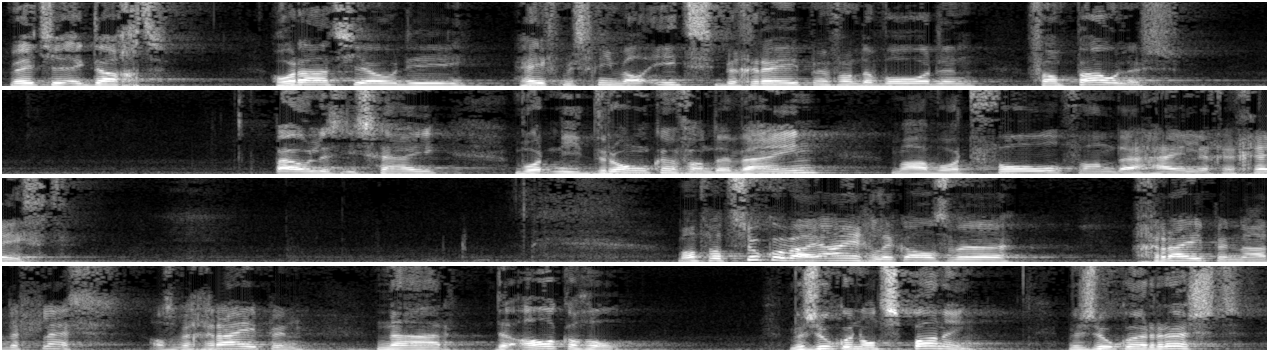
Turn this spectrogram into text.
Weet je, ik dacht, Horatio die heeft misschien wel iets begrepen van de woorden van Paulus. Paulus die zei, wordt niet dronken van de wijn, maar wordt vol van de Heilige Geest. Want wat zoeken wij eigenlijk als we grijpen naar de fles? Als we grijpen naar de alcohol? We zoeken ontspanning. We zoeken rust.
